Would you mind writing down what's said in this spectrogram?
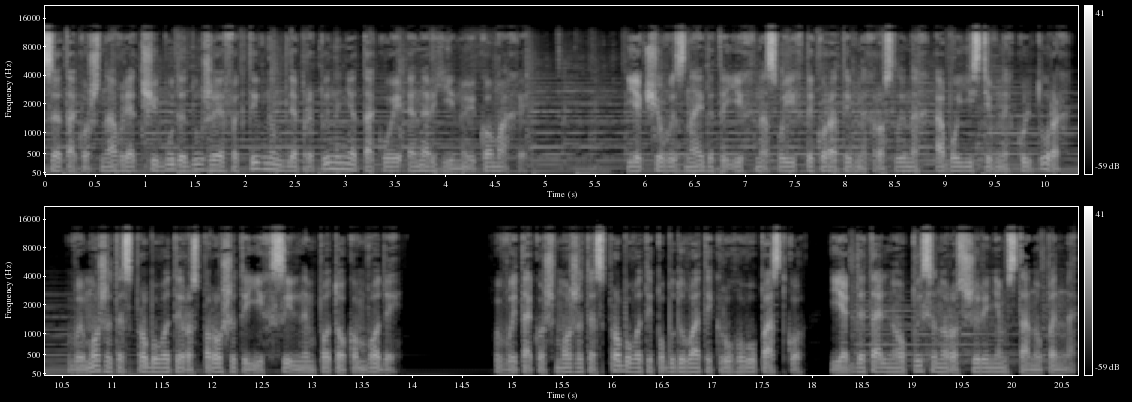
Це також навряд чи буде дуже ефективним для припинення такої енергійної комахи. Якщо ви знайдете їх на своїх декоративних рослинах або їстівних культурах, ви можете спробувати розпорошити їх сильним потоком води. Ви також можете спробувати побудувати кругову пастку, як детально описано розширенням стану пенна.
